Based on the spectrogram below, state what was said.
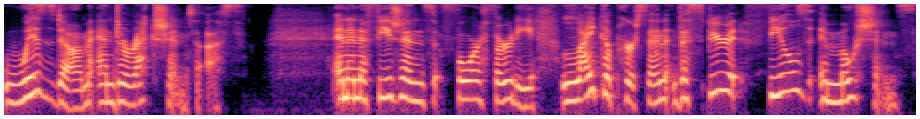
wisdom and direction to us. And in Ephesians 4:30, like a person, the Spirit feels emotions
